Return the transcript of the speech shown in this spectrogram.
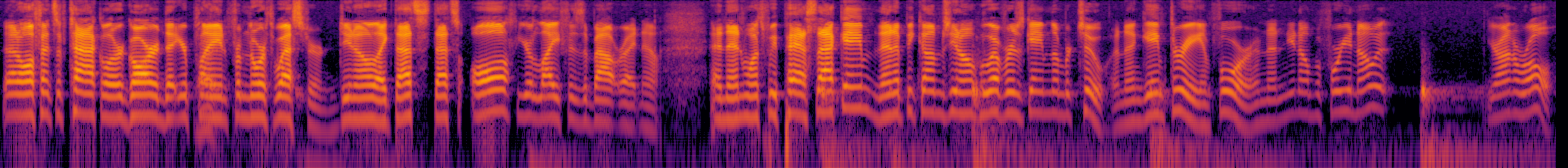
that offensive tackle or guard that you're playing right. from Northwestern. Do you know like that's that's all your life is about right now. And then once we pass that game, then it becomes, you know, whoever is game number 2 and then game 3 and 4 and then, you know, before you know it, you're on a roll.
